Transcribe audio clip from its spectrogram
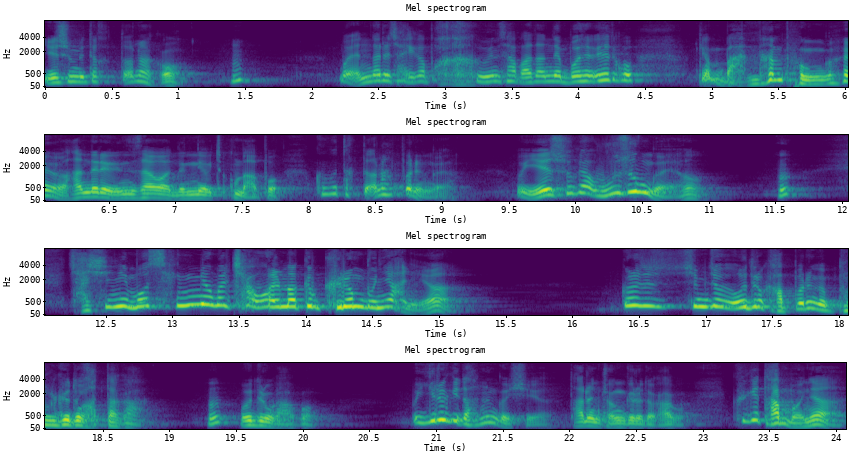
예수 믿다가 떠나고, 응? 뭐 옛날에 자기가 막 은사 받았네 뭐 해도 그냥 맛만 본 거예요. 하늘의 은사와 능력 조금 맛보, 그거 딱 떠나버린 거예요. 뭐 예수가 우스운 거예요. 응? 자신이 뭐 생명을 좌우할 만큼 그런 분이 아니야. 그래서 심지어 어디로 가버린 거야. 불교도 갔다가 응? 어디로 가고 뭐 이러기도 하는 것이에요. 다른 종교로도 가고 그게 다 뭐냐?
